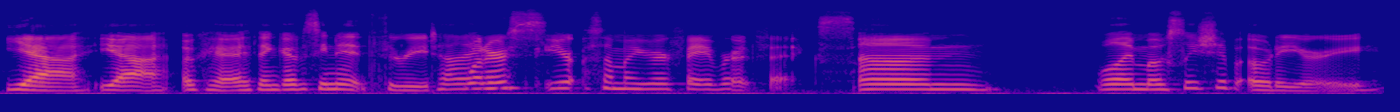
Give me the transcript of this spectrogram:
Yeah, yeah. Okay, I think I've seen it three times. What are s- your, some of your favorite fics? Um, well, I mostly ship Otayuri.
